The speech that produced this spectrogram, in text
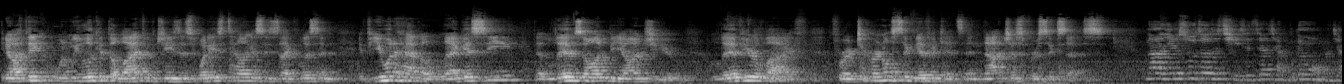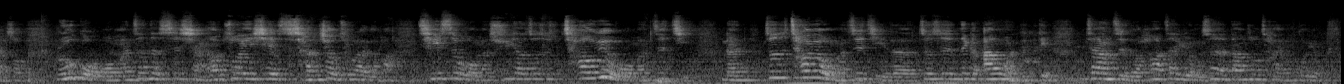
You know, I think when we look at the life of Jesus, what he's telling us is like, listen, if you want to have a legacy that lives on beyond you, live your life for eternal significance and not just for success. 那耶稣就是其实在讲跟我们讲说，如果我们真的是想要做一些成就出来的话，其实我们需要就是超越我们自己，能就是超越我们自己的就是那个安稳的点，这样子的话，在永生的当中才能够有份。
